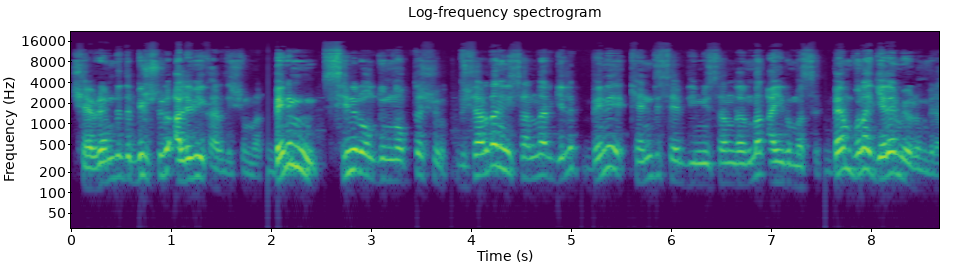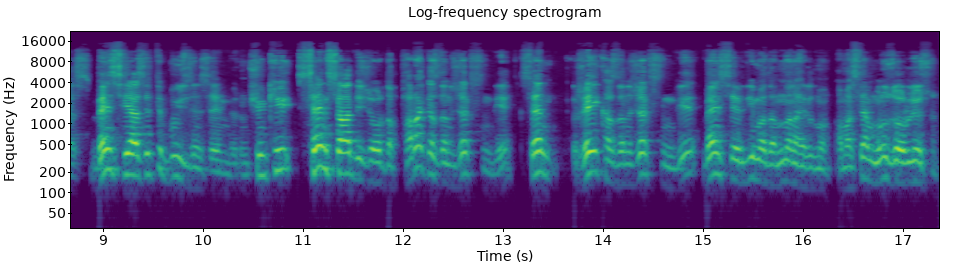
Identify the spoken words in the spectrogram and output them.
çevremde de bir sürü Alevi kardeşim var. Benim sinir olduğum nokta şu. Dışarıdan insanlar gelip beni kendi sevdiğim insanlarımdan ayırması. Ben buna gelemiyorum biraz. Ben siyaseti bu yüzden sevmiyorum. Çünkü sen sadece orada para kazanacaksın diye, sen rey kazanacaksın diye ben sevdiğim adamdan ayrılmam. Ama sen bunu zorluyorsun.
